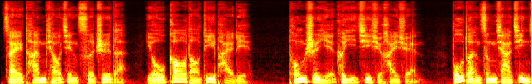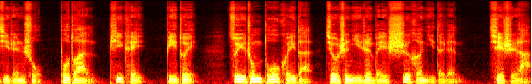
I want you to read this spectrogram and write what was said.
在谈条件次之的，由高到低排列，同时也可以继续海选，不断增加晋级人数，不断 PK 比对，最终夺魁的就是你认为适合你的人。其实啊，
